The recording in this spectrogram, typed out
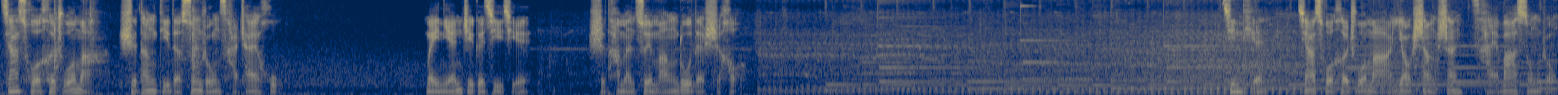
加措和卓玛是当地的松茸采摘户。每年这个季节，是他们最忙碌的时候。今天，加措和卓玛要上山采挖松茸。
